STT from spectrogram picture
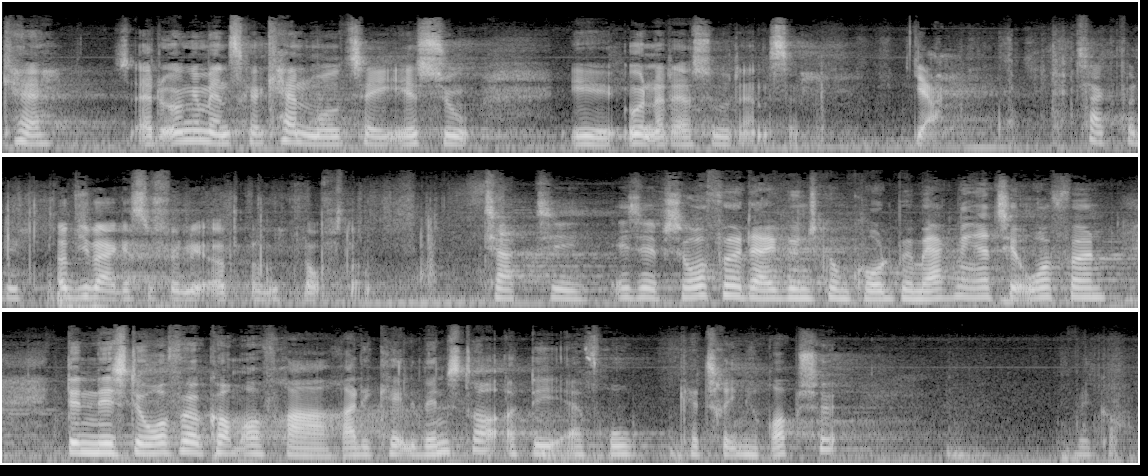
kan, at unge mennesker kan modtage SU øh, under deres uddannelse. Ja. Tak for det. Og vi bakker selvfølgelig op om lovforslaget. Tak til SF's ordfører. Der er ikke ønske om korte bemærkninger til ordføreren. Den næste ordfører kommer fra Radikale Venstre, og det er fru Katrine Ropsø. Velkommen.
